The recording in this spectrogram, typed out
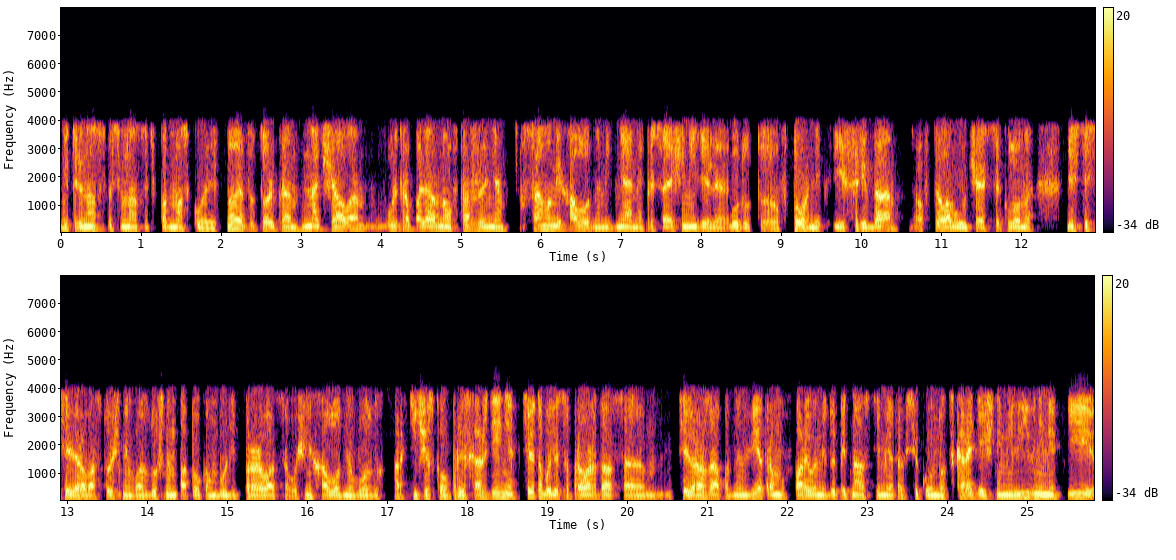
и 13-18 в Подмосковье. Но это только начало ультраполярного вторжения. Самыми холодными днями предстоящей недели будут э, вторник и среда. В тыловую часть циклона вместе с северо-восточным воздушным потоком будет прорываться очень холодный воздух арктического происхождения. Все это будет сопровождаться северо-западным ветром порывами до 15 метров в секунду, скоротечными ливнями и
